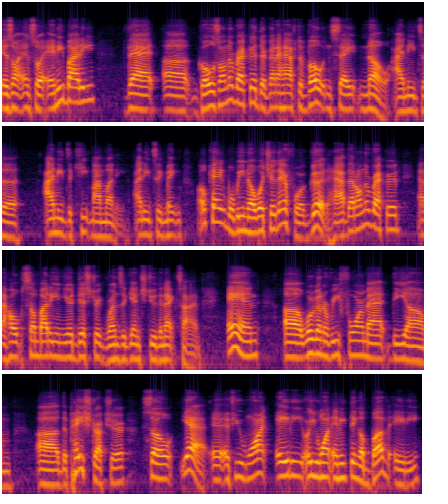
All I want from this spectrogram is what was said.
is on. And so anybody that uh, goes on the record, they're gonna have to vote and say, no, I need to, I need to keep my money. I need to make. Okay, well, we know what you're there for. Good, have that on the record, and I hope somebody in your district runs against you the next time. And uh, we're gonna reformat the um, uh, the pay structure. So yeah, if you want 80 or you want anything above 80,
